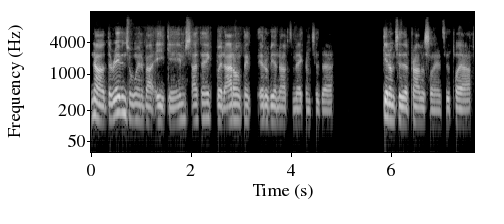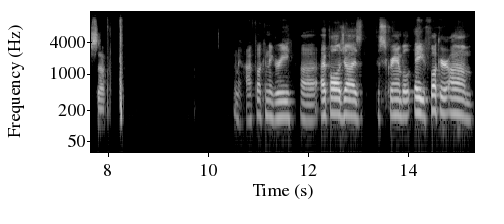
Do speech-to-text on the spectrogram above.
no the ravens will win about eight games i think but i don't think it'll be enough to make them to the get them to the promised land to the playoffs so I mean, I fucking agree. Uh, I apologize. The scramble. Hey, fucker. Um,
